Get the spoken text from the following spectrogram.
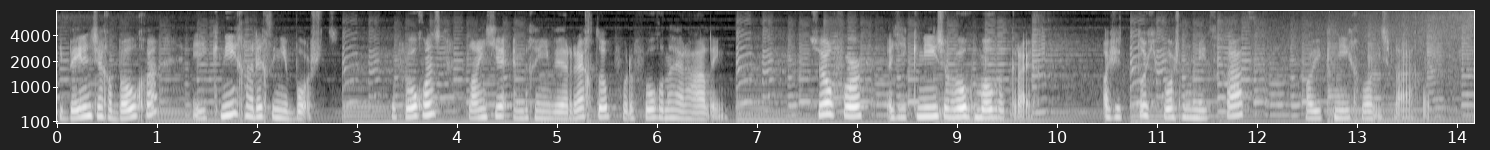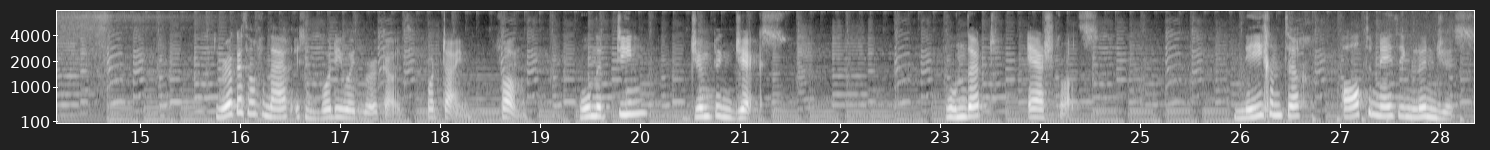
Je benen zijn gebogen en je knieën gaan richting je borst. Vervolgens land je en begin je weer rechtop voor de volgende herhaling. Zorg ervoor dat je je knieën zo hoog mogelijk krijgt. Als je tot je borst nog niet gaat, hou je knie gewoon iets lager. De workout van vandaag is een bodyweight workout voor time van 110 jumping jacks, 100 air squats, 90 alternating lunges,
